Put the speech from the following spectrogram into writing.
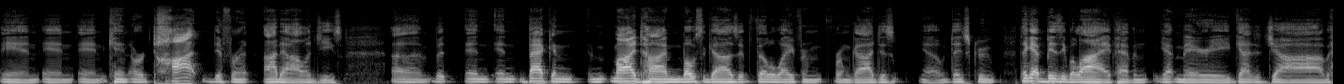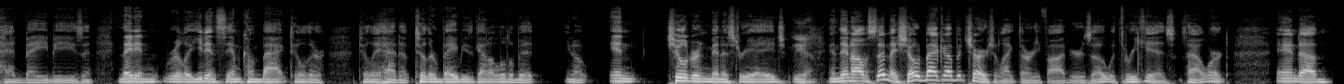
and and and can are taught different ideologies, uh, but and and back in my time, most of the guys that fell away from from God just you know they just grew they got busy with life, having got married, got a job, had babies, and, and they didn't really you didn't see them come back till their till they had a, till their babies got a little bit you know in children ministry age. Yeah. And then all of a sudden they showed back up at church at like 35 years old with three kids. That's how it worked. And um,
